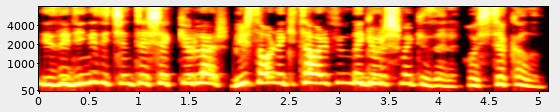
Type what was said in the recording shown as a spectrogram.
İzlediğiniz için teşekkürler. Bir sonraki tarifimde görüşmek üzere. Hoşçakalın.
